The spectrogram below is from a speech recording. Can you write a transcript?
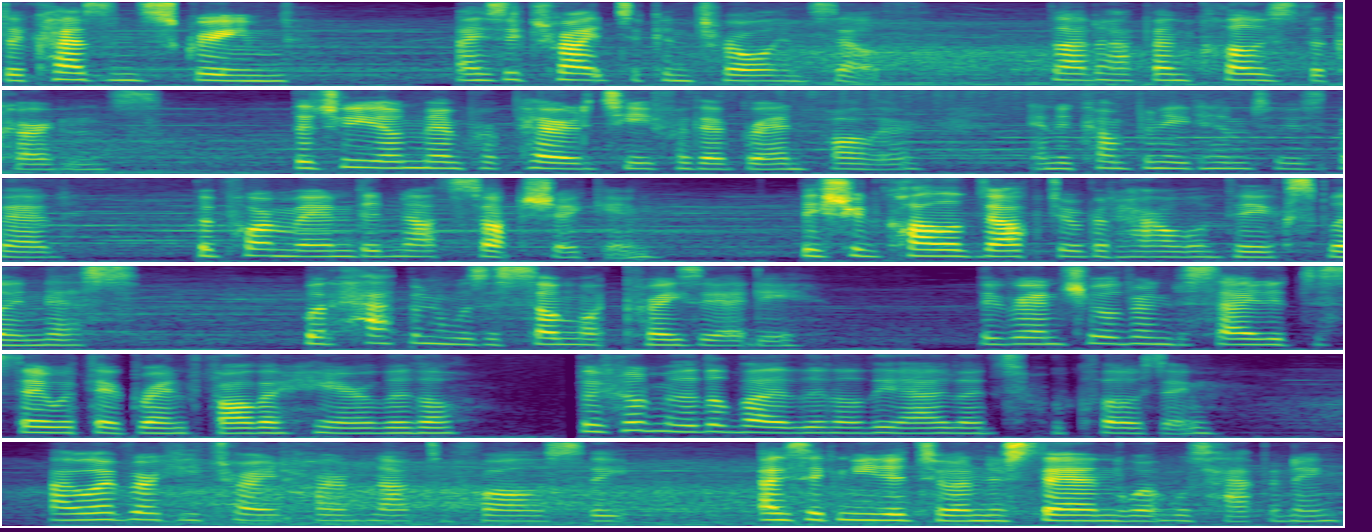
The cousin screamed. Isaac tried to control himself, got up and closed the curtains. The two young men prepared tea for their grandfather and accompanied him to his bed. The poor man did not stop shaking. They should call a doctor, but how would they explain this? What happened was a somewhat crazy idea. The grandchildren decided to stay with their grandfather here a little. But little by little the eyelids were closing. However, he tried hard not to fall asleep. Isaac needed to understand what was happening.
